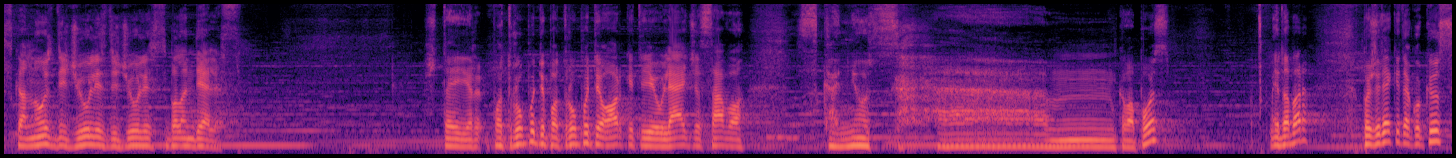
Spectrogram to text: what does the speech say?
Skanus, didžiulis, didžiulis balandėlis. Štai ir po truputį, po truputį orkite jau leidžia savo skanius um, kvapus. Ir dabar pažiūrėkite, kokius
